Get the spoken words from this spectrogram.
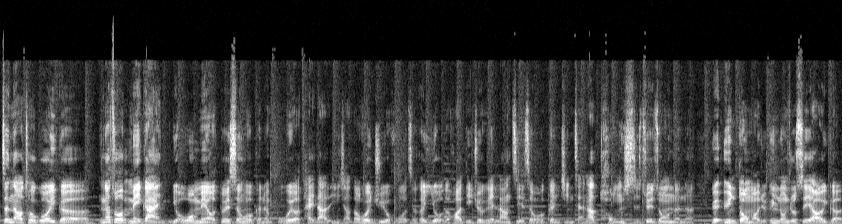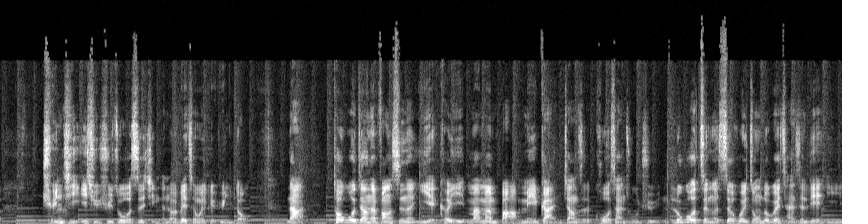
真的要透过一个应该说美感有或没有，对生活可能不会有太大的影响，都会继续活着。可有的话，的确可以让自己的生活更精彩。那同时最重要的呢，因为运动嘛，我觉得运动就是要一个群体一起去做的事情，可能会被称为一个运动。那透过这样的方式呢，也可以慢慢把美感这样子扩散出去。如果整个社会中都可以产生涟漪，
